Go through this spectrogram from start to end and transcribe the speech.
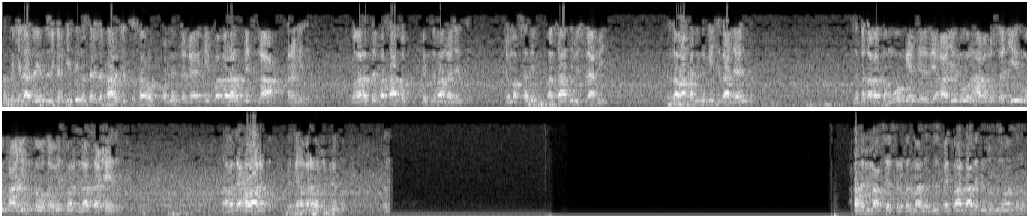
دند کی لادرین دے ذکر کی دین سر زفارت تصرف و من غیر کی بغرض اصلاح کریں گے بغرض فساد من دفاع نہ جائز جو مقصد فساد و اصلاح بھی۔ دا واقعہ ذکر کی چدا جائز دے۔ ذکر اگر تم ہو گئے چیز عاجز اور حق مستجیر متعین کو تویس پر خلاصہ شہد دے۔ اگر تے حوالت لیکن ہم برابر شکریہ آدم ما اکثر صرف از بعد دس پید بعد آدم رسول زمان سنو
